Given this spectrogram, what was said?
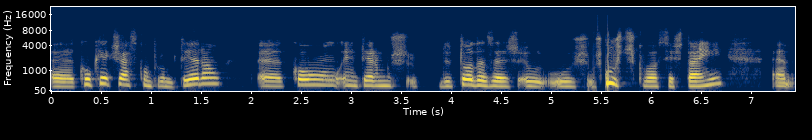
uh, com o que é que já se comprometeram, uh, com, em termos de todos os, os, custos que vocês têm, Uh,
